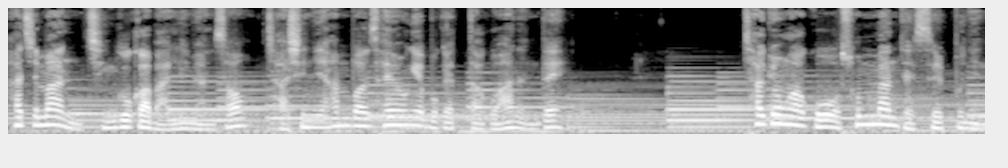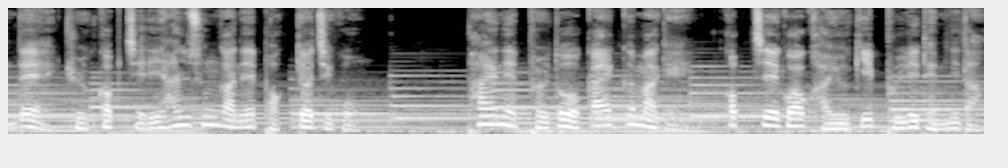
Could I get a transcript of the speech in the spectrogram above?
하지만 진구가 말리면서 자신이 한번 사용해 보겠다고 하는데 착용하고 손만 댔을 뿐인데 귤 껍질이 한순간에 벗겨지고 파인애플도 깔끔하게 껍질과 과육이 분리됩니다.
